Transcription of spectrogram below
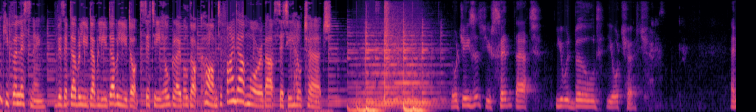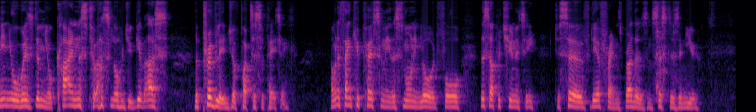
Thank you for listening. Visit www.cityhillglobal.com to find out more about City Hill Church. Lord Jesus, you said that you would build your church. And in your wisdom, your kindness to us, Lord, you give us the privilege of participating. I want to thank you personally this morning, Lord, for this opportunity to serve dear friends, brothers, and sisters in you.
